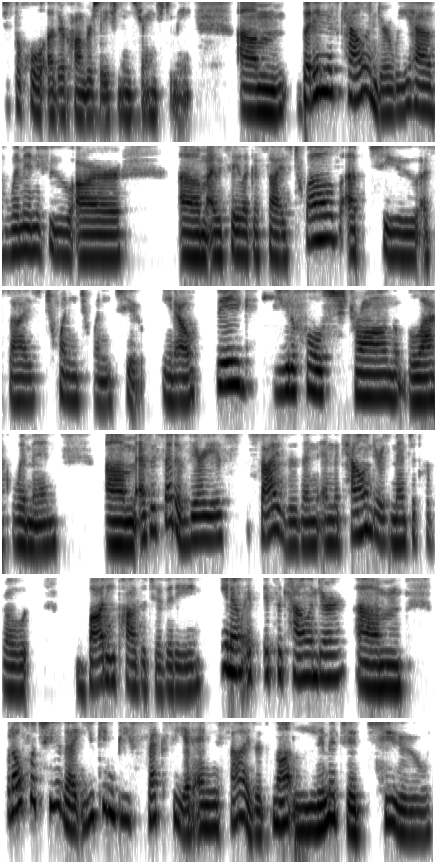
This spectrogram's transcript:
just a whole other conversation and strange to me. Um, but in this calendar, we have women who are um, I would say like a size 12 up to a size 2022, you know, big, beautiful, strong black women um, as I said, of various sizes. And, and the calendar is meant to promote body positivity. You know, it's, it's a calendar. Um, but also too that you can be sexy at any size. It's not limited to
